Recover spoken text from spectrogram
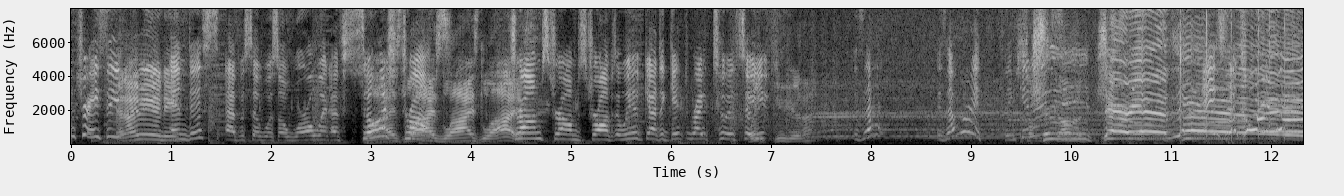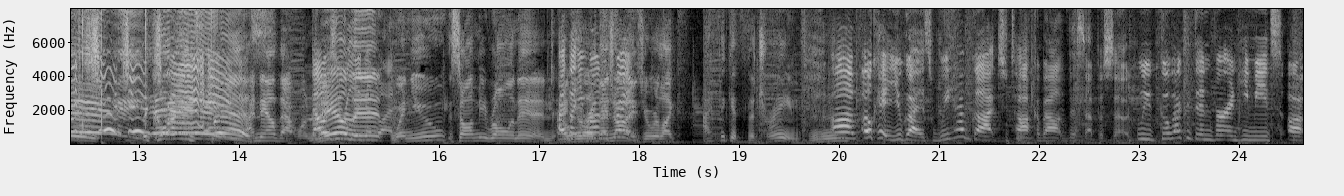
I'm Tracy. And I'm Andy. And this episode was a whirlwind of so lies, much drums. lies, lies, lies. Drums, drums, drums. And we have got to get right to it. So Wait, do you you hear that? is that is that what I think it is? Coming. There he is! It's the Corey Choo The Choo Corey Train! Express! I nailed that one. That was a Nailed really it. one. When you saw me rolling in I thought and you you heard that the train. noise, you were like, I think it's the train. Mhm. Um, okay, you guys, we have got to talk about this episode. We go back to Denver and he meets, uh,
